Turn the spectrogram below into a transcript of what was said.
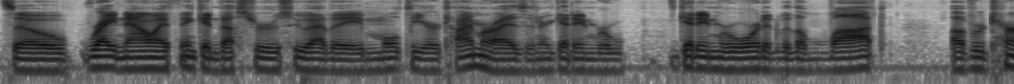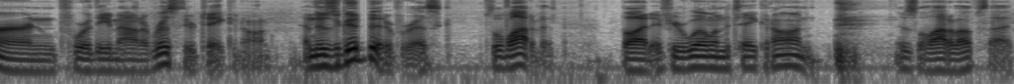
So right now, I think investors who have a multi-year time horizon are getting re- getting rewarded with a lot of return for the amount of risk they're taking on. And there's a good bit of risk. There's a lot of it. But if you're willing to take it on, there's a lot of upside.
